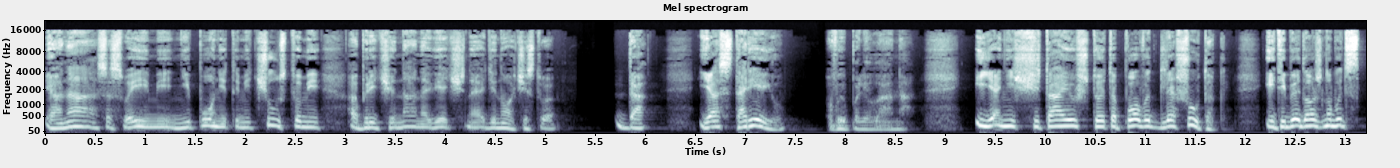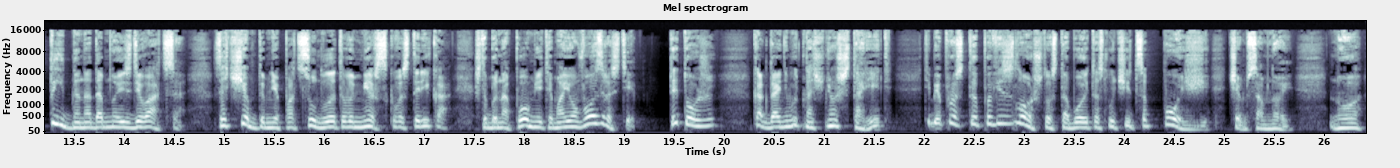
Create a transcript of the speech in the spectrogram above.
и она со своими непонятыми чувствами обречена на вечное одиночество. «Да, я старею», — выпалила она. «И я не считаю, что это повод для шуток. И тебе должно быть стыдно надо мной издеваться. Зачем ты мне подсунул этого мерзкого старика? Чтобы напомнить о моем возрасте? Ты тоже когда-нибудь начнешь стареть. Тебе просто повезло, что с тобой это случится позже, чем со мной. Но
